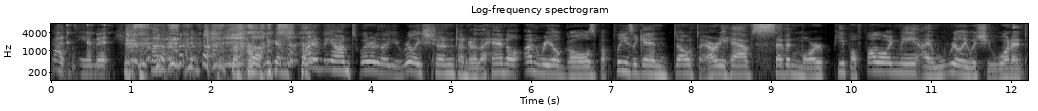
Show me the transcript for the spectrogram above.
God damn it. You son of a bitch. You can find me on Twitter, though you really shouldn't, under the handle Unreal Goals. But please, again, don't. I already have seven more people following me. I really wish you wouldn't.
